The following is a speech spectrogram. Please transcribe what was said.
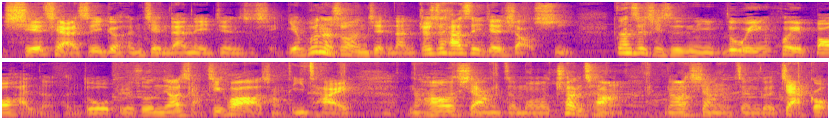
写起来是一个很简单的一件事情，也不能说很简单，就是它是一件小事。但是其实你录音会包含了很多，比如说你要想计划、想题材，然后想怎么串场，然后想整个架构，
